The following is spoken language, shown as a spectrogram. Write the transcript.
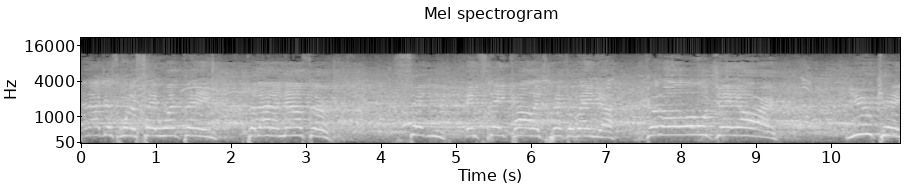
And I just want to say one thing to that announcer sitting in State College, Pennsylvania. Good old JR. You can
